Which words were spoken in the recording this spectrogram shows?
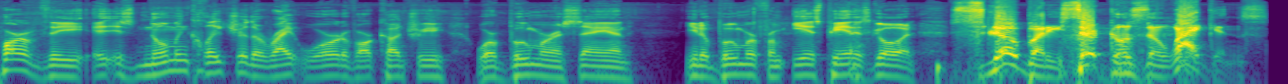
part of the is nomenclature the right word of our country, where Boomer is saying. You know, Boomer from ESPN is going, Nobody circles the wagons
